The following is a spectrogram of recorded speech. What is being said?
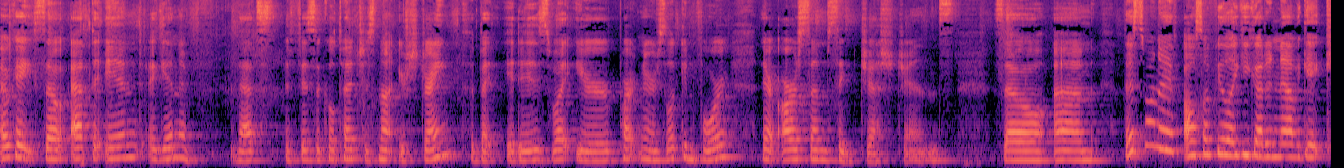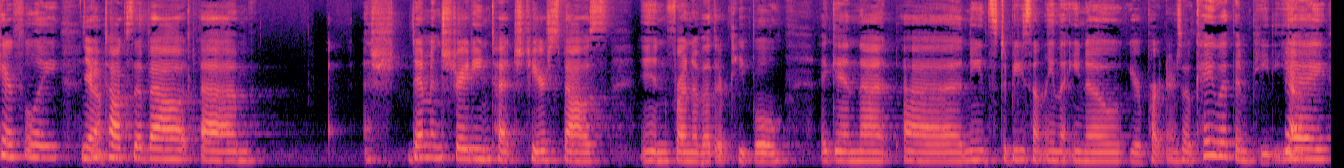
Okay, so at the end, again, if that's the physical touch is not your strength, but it is what your partner is looking for, there are some suggestions. So um, this one, I also feel like you got to navigate carefully. Yeah. He talks about um, demonstrating touch to your spouse in front of other people. Again, that uh, needs to be something that you know your partner's okay with in PDA. Yeah.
